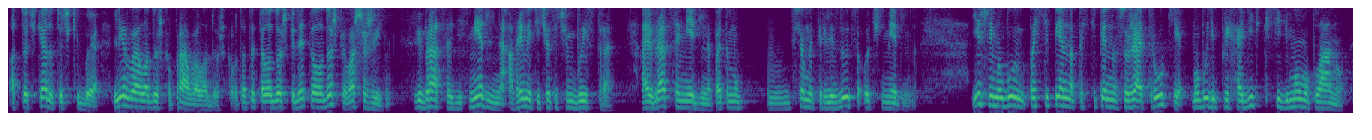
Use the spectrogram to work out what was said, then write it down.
от точки А до точки Б. Левая ладошка, правая ладошка. Вот от этой ладошки до этой ладошки ваша жизнь. Вибрация здесь медленная, а время течет очень быстро. А вибрация медленно, поэтому все материализуется очень медленно. Если мы будем постепенно-постепенно сужать руки, мы будем приходить к седьмому плану –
